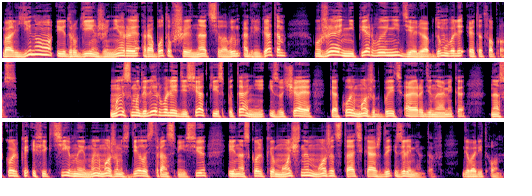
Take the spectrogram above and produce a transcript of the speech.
Бальино и другие инженеры, работавшие над силовым агрегатом, уже не первую неделю обдумывали этот вопрос. Мы смоделировали десятки испытаний, изучая, какой может быть аэродинамика, насколько эффективной мы можем сделать трансмиссию и насколько мощным может стать каждый из элементов, говорит он.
